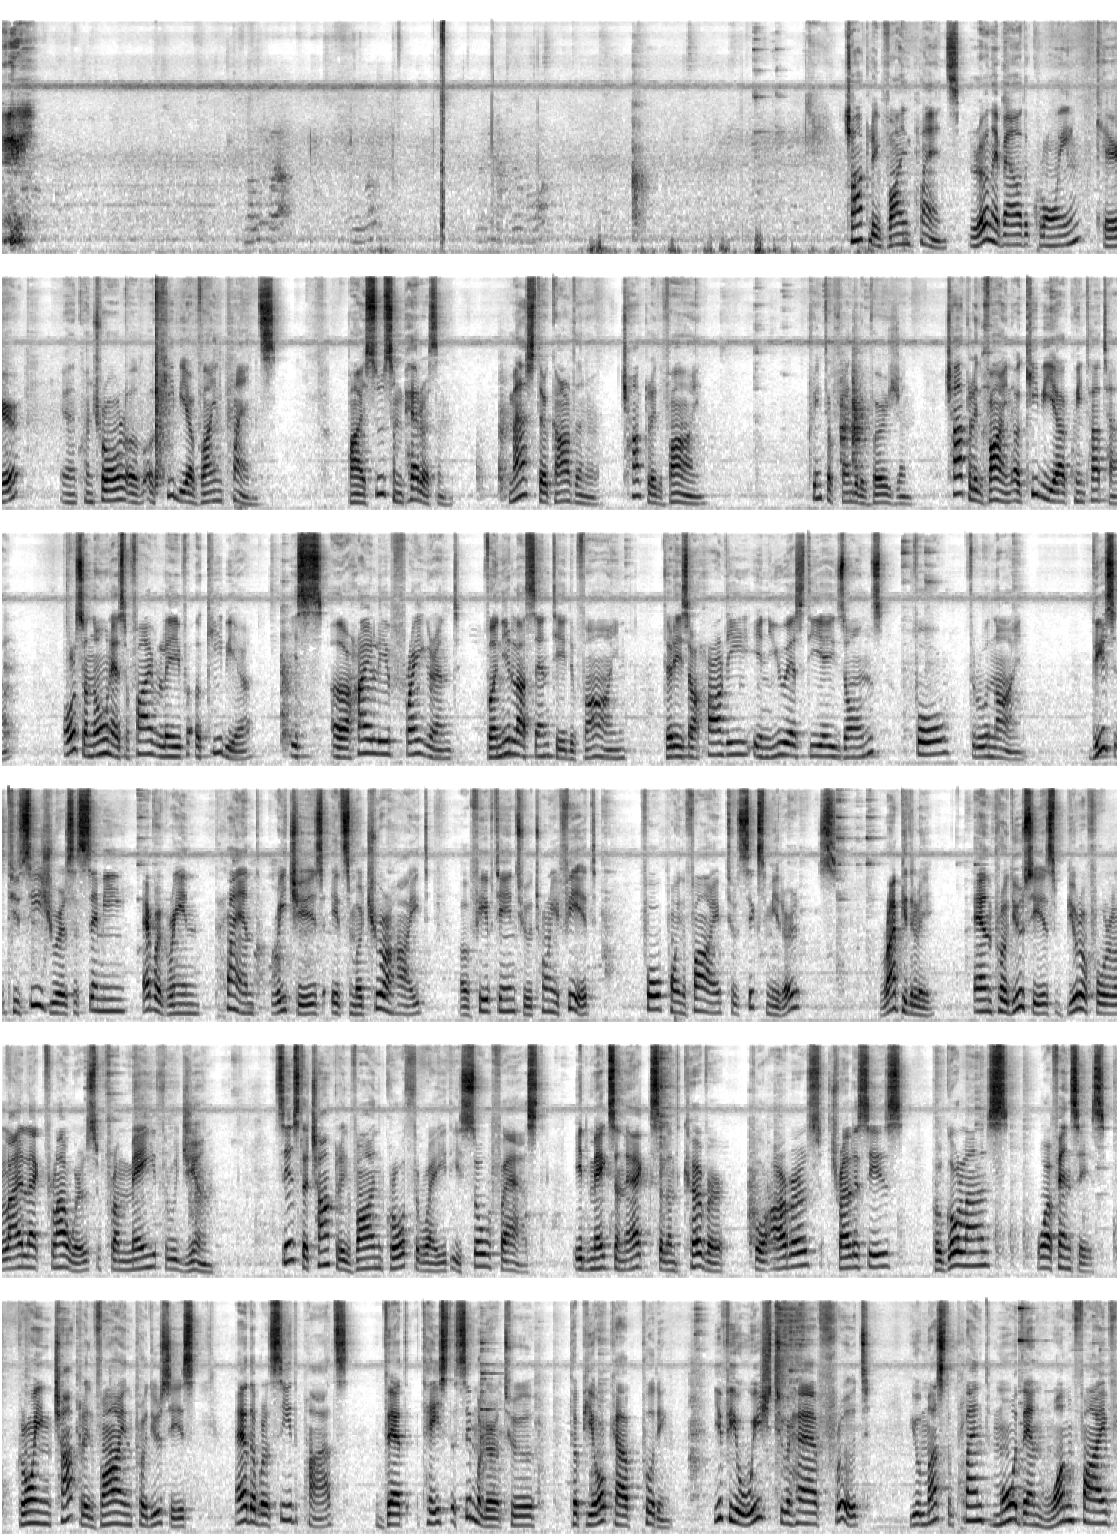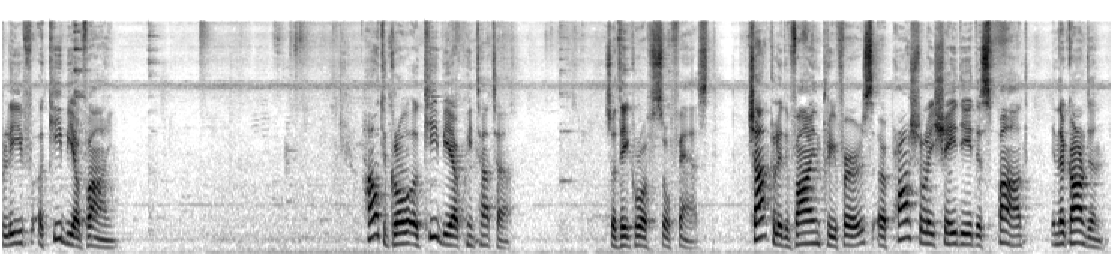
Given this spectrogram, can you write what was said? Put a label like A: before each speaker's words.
A: Chocolate vine plants. Learn about growing, care, and control of Akebia vine plants by Susan Patterson, Master Gardener, Chocolate Vine, printer-friendly version. Chocolate vine Akebia quintata, also known as five-leaf Akebia, is a highly fragrant vanilla-scented vine that is hardy in USDA zones 4 through 9. This deciduous semi-evergreen plant reaches its mature height of 15 to 20 feet, 4.5 to 6 meters, rapidly and produces beautiful lilac flowers from May through June. Since the chocolate vine growth rate is so fast, it makes an excellent cover for arbors, trellises, pergolas, or fences. Growing chocolate vine produces edible seed pods that taste similar to tapioca pudding. If you wish to have fruit, you must plant more than one five-leaf Akebia vine. How to grow Akebia quintata so they grow so fast. Chocolate vine prefers a partially shaded spot in the garden.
